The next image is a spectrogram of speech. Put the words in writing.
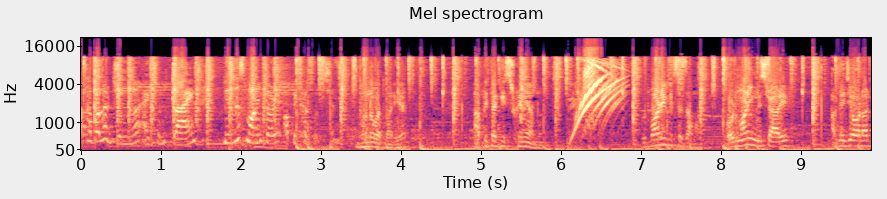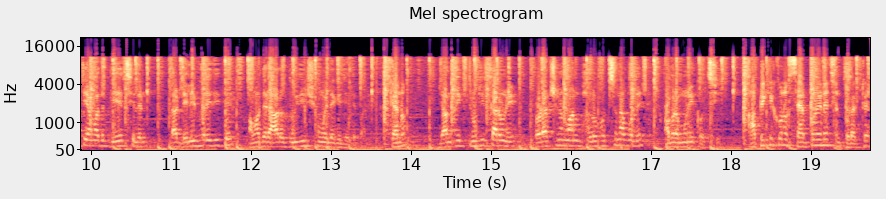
কথা বলার জন্য একজন ক্লায়েন্ট বিজনেস মনিটরে অপেক্ষা করছেন। ধন্যবাদ মারিয়া। আপনি তাকে স্ক্রিনে আনুন। Good morning missus Zaman good morning mister Arif আপনি যে অর্ডারটি আমাদের দিয়েছিলেন তার ডেলিভারি দিতে আমাদের আরও দুই দিন সময় লেগে যেতে পারে। কেন? যান্ত্রিক ত্রুটির কারণে প্রোডাকশনের মান ভালো হচ্ছে না বলে আমরা মনে করছি। আপনি কি কোনো স্যাম্পল এনেছেন প্রোডাক্টের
